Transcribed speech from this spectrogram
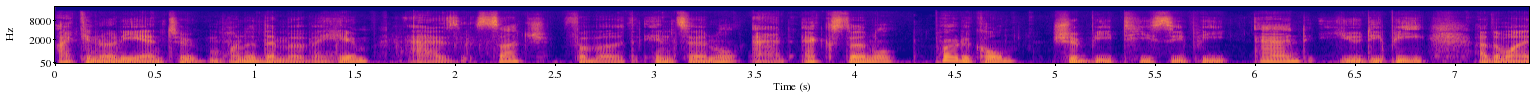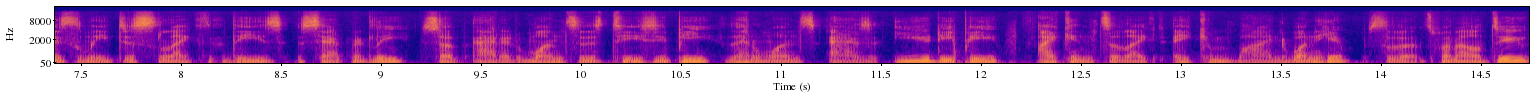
I can only enter one of them over here. As such, for both internal and external, protocol should be TCP and UDP. Otherwise, I'll need to select these separately. So I've added once as TCP, then once as UDP. I can select a combined one here, so that's what I'll do.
